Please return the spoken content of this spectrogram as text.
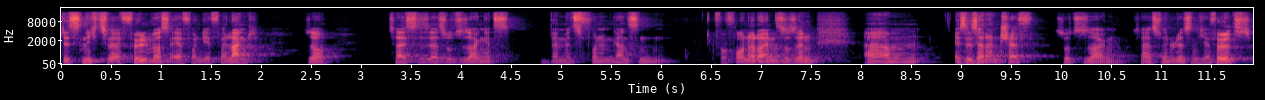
das nicht zu erfüllen, was er von dir verlangt. So. Das heißt, es ist ja sozusagen jetzt, wenn wir jetzt von dem Ganzen von vornherein so sind, ähm, es ist ja dann Chef, sozusagen. Das heißt, wenn du das nicht erfüllst,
